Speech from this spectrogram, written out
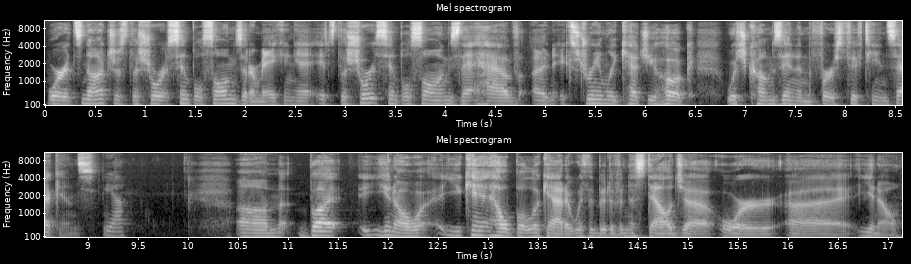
where it's not just the short simple songs that are making it it's the short simple songs that have an extremely catchy hook which comes in in the first 15 seconds. Yeah. but you know you can't help but look at it with a bit of a nostalgia or uh, you know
